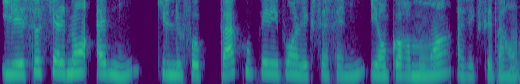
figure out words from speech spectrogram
Il est socialement admis qu'il ne faut pas couper les ponts avec sa famille et encore moins avec ses parents.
